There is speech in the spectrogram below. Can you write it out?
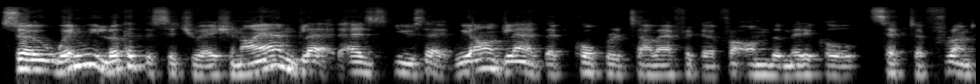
So when we look at the situation, I am glad, as you said, we are glad that corporate South Africa on the medical sector front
